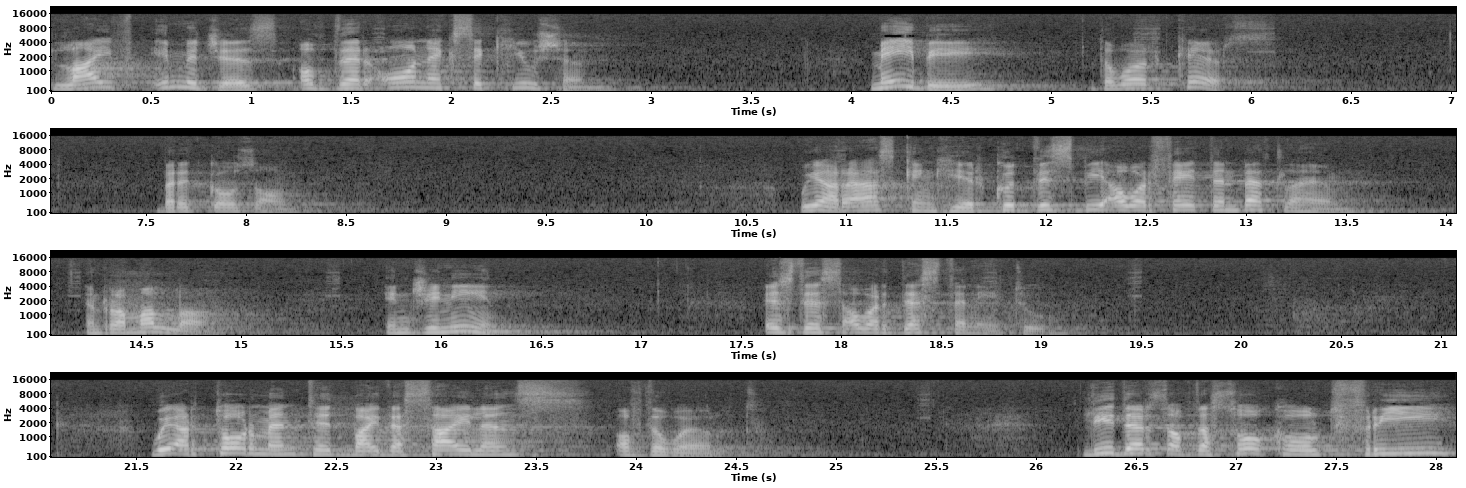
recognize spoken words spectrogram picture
live images of their own execution. Maybe the world cares, but it goes on. We are asking here could this be our fate in Bethlehem, in Ramallah, in Jenin? Is this our destiny too? We are tormented by the silence of the world. Leaders of the so called free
